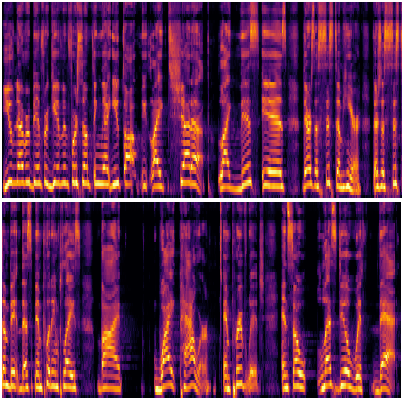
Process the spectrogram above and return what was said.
you've never been forgiven for something that you thought. Like, shut up. Like this is there's a system here. There's a system that's been put in place by white power and privilege. And so let's deal with that.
